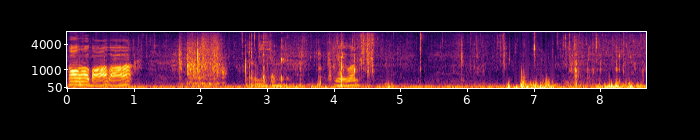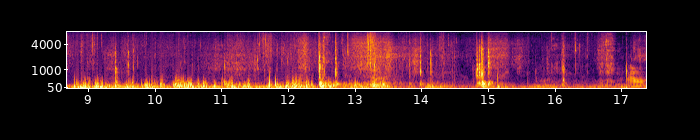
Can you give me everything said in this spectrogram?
thôi thôi bỏ bỏ. Về quá Ôi.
